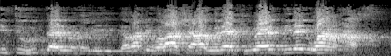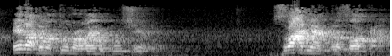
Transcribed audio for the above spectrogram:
إنتو هدى وحبيري قبل ولاشا ولاك والدلي وأنا اخت إيه لا رغيه كوشير سواعد يعني كلا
